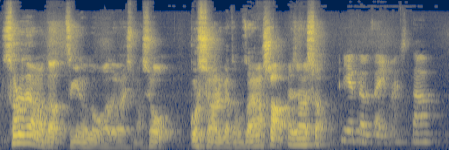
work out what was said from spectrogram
それではまた次の動画でお会いしましょう。ご視聴ありがとうございましたありがとうございました。ありがとうございました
